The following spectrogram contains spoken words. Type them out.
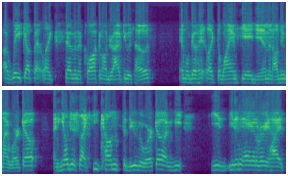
I wake up at like seven o'clock and I'll drive to his house, and we'll go hit like the YMCA gym and I'll do my workout. And he'll just like he comes to do the workout and he he's he doesn't I got a very high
